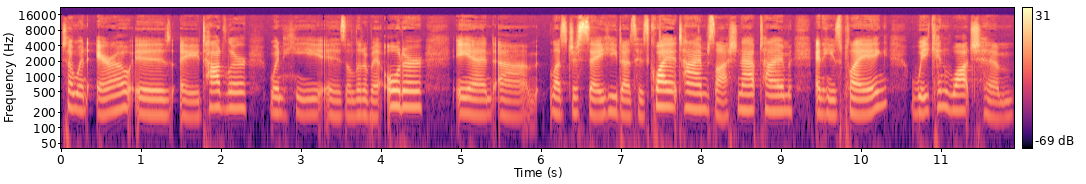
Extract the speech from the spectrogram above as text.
So when Arrow is a toddler, when he is a little bit older, and um, let's just say he does his quiet time slash nap time and he's playing, we can watch him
